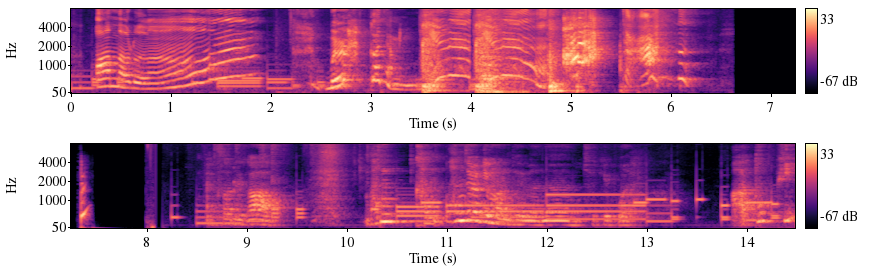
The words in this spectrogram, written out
오늘은 뭘 할 거냐면요. 백설이가 한, 간, 한 줄기만 되면은 저게 뭐야? 아토피?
